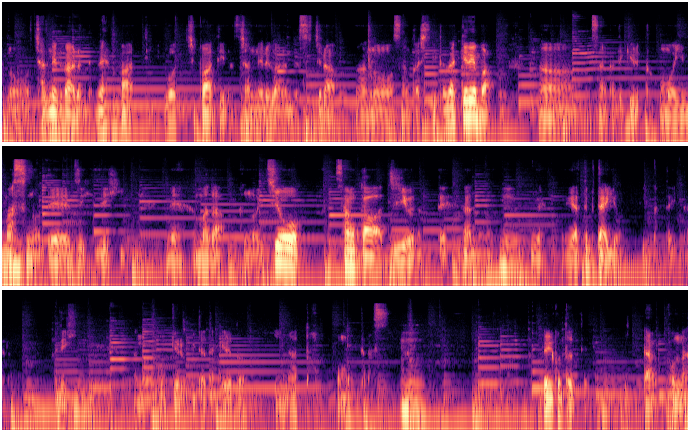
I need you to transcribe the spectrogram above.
あのチャンネルがあるんでね、パーティー、ウォッチパーティーのチャンネルがあるんで、そちらあの参加していただければあー参加できると思いますので、ぜひぜひ、ね、まだあの一応参加は自由なのであの、うん。ね、やってみたいよっていう方いたら、ぜひあのご協力いただけるといいなと思ってます。うん。ということで、一旦こんな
